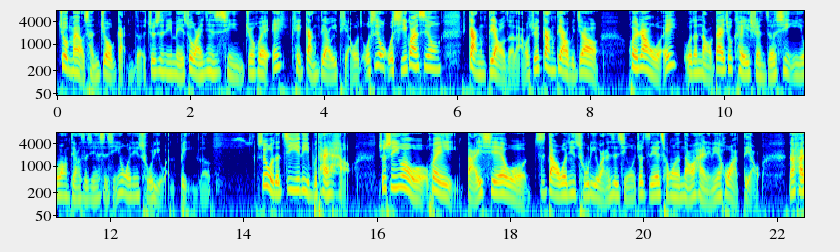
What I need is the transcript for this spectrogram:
就蛮有成就感的。就是你每做完一件事情，就会诶可以杠掉一条。我我是用我习惯是用杠掉的啦，我觉得杠掉比较。会让我诶，我的脑袋就可以选择性遗忘掉这件事情，因为我已经处理完毕了，所以我的记忆力不太好，就是因为我会把一些我知道我已经处理完的事情，我就直接从我的脑海里面划掉，那它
